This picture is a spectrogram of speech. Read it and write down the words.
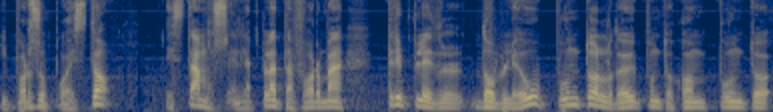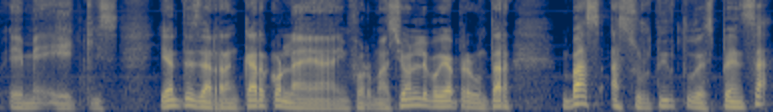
Y por supuesto Estamos en la plataforma www.lodehoy.com.mx. Y antes de arrancar con la información, le voy a preguntar, ¿vas a surtir tu despensa?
